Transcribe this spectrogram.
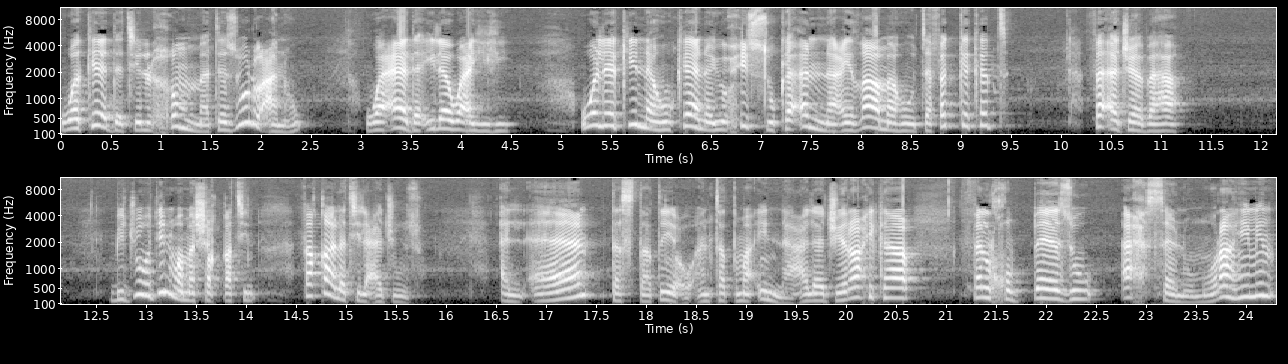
وكادت الحمى تزول عنه وعاد إلى وعيه ولكنه كان يحس كأن عظامه تفككت فأجابها بجهد ومشقة. فقالت العجوز الآن تستطيع أن تطمئن على جراحك فالخباز أحسن مرهم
